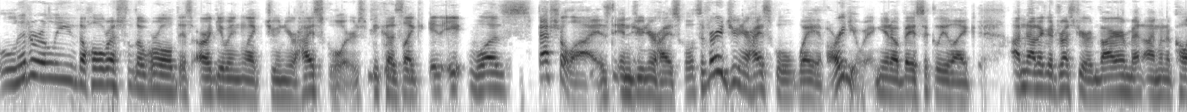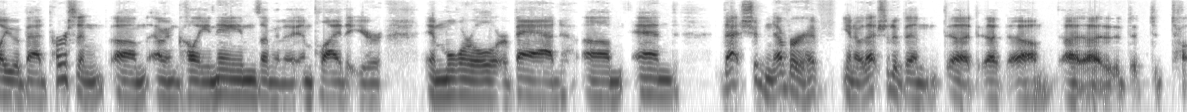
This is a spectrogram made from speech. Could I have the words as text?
literally the whole rest of the world is arguing like junior high schoolers because like it, it, was specialized in junior high school. It's a very junior high school way of arguing you know basically like i'm not going to address your environment. I'm going to call you a bad person. Um, i'm going to call you names. I'm going to imply that you're immoral or bad. Um, and that should never have, you know, that should have been uh, uh, um, uh, uh t-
